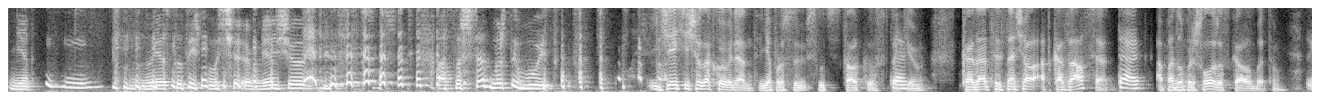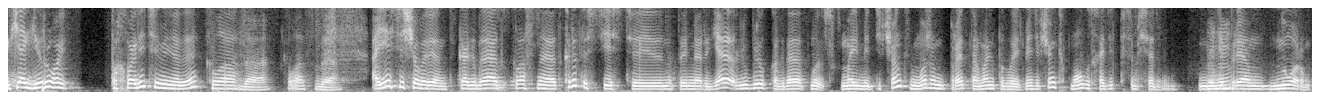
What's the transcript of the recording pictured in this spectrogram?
Нет. Ну, я 100 тысяч получаю, мне еще... А 160, может, и будет. Есть еще такой вариант. Я просто в случае сталкивался с Так. таким. Когда ты сначала отказался, Так, а потом пришел и рассказал об этом. я герой. Похвалите меня, да? Класс. Да. Класс. Да. А есть еще вариант, когда классная открытость есть, например, я люблю, когда мы с моими девчонками можем про это нормально поговорить. Меня девчонки могут ходить по собеседованию. Мне Мгм. прям норм.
